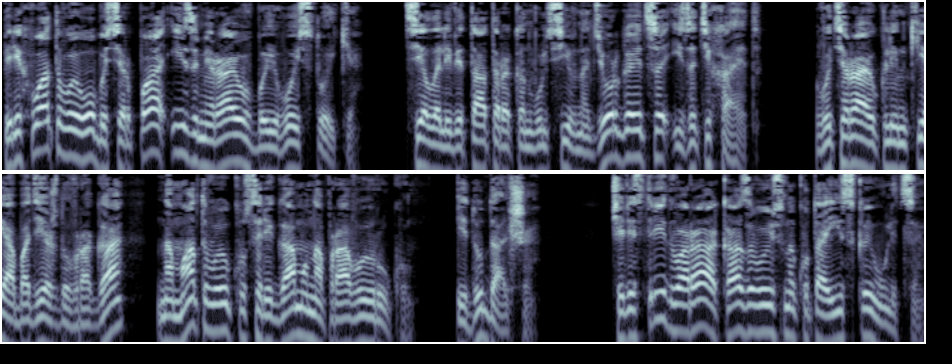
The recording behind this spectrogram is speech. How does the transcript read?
Перехватываю оба серпа и замираю в боевой стойке. Тело левитатора конвульсивно дергается и затихает. Вытираю клинки об одежду врага, наматываю кусаригаму на правую руку. Иду дальше. Через три двора оказываюсь на Кутаисской улице.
